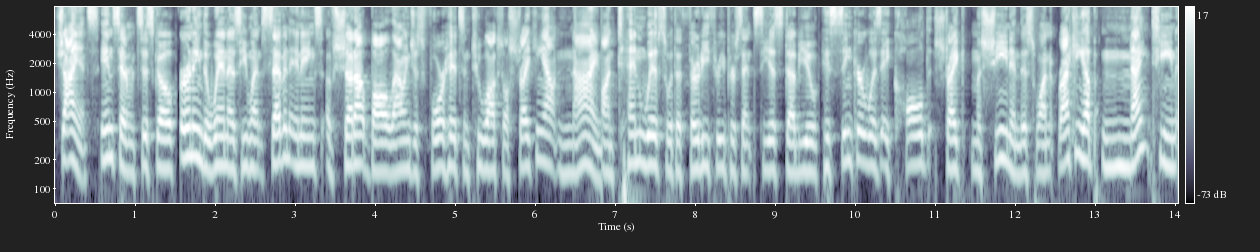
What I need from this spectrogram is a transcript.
Giants in San Francisco, earning the win as he went seven innings of shutout ball, allowing just four hits and two walks while striking out nine on 10 whiffs with a 33% CSW. His sinker was a called strike machine in this one, racking up 19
